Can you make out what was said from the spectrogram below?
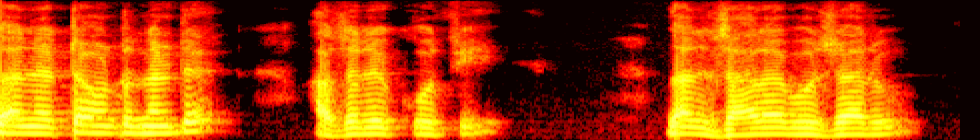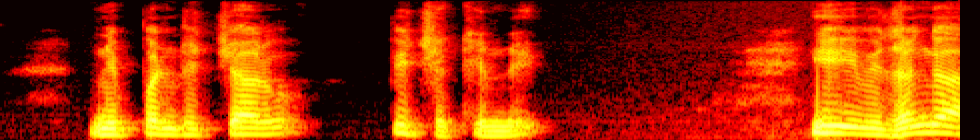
దాన్ని ఎట్లా ఉంటుందంటే అసలే కోతి. దాన్ని చాలా పోశారు నిప్పంటిచ్చారు పిచ్చెక్కింది. ఈ విధంగా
